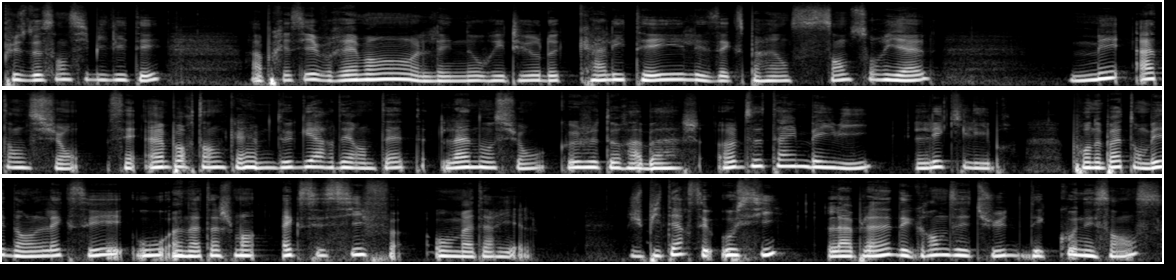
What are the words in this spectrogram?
plus de sensibilité. Apprécier vraiment les nourritures de qualité, les expériences sensorielles. Mais attention, c'est important quand même de garder en tête la notion que je te rabâche all the time baby, l'équilibre, pour ne pas tomber dans l'excès ou un attachement excessif au matériel. Jupiter, c'est aussi la planète des grandes études, des connaissances,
